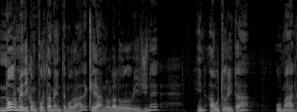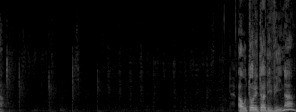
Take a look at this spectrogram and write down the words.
norme di comportamento morale che hanno la loro origine in autorità umana. Autorità divina,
